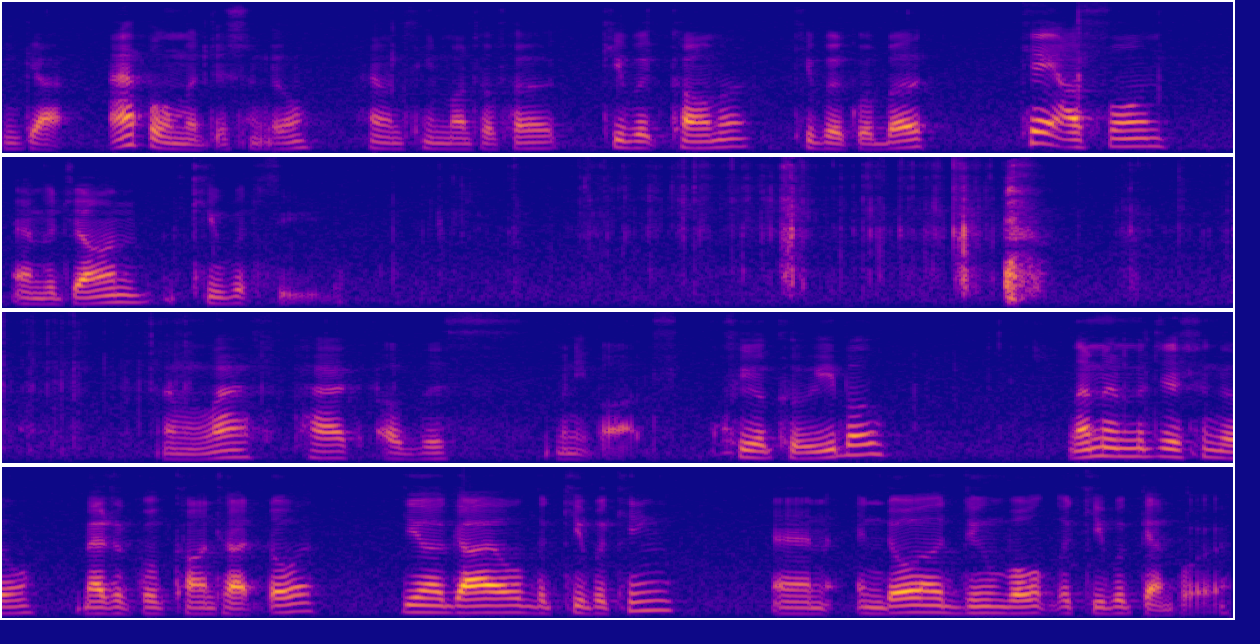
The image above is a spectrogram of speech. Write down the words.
We got Apple Magician haven't seen much of her, Cubic Karma, Cubic Rebirth, Chaos Form, and the John Cubic Seed. and last pack of this mini box. Clear Kuriboh, Lemon Magician Girl, Magical Contract Door, Guile the Cubic King, and Endora Doomvolt the Cubic Emperor.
